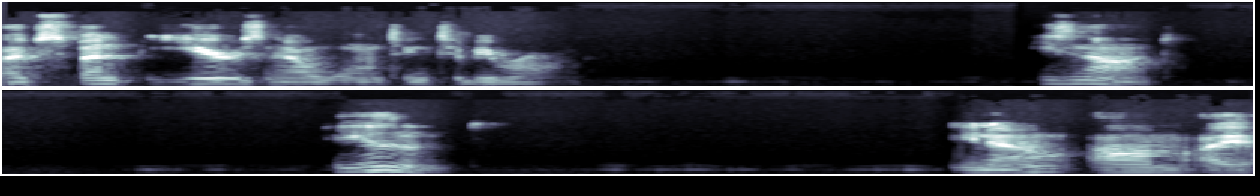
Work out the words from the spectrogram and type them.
I've spent years now wanting to be wrong. He's not. He isn't. You know, um, I,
